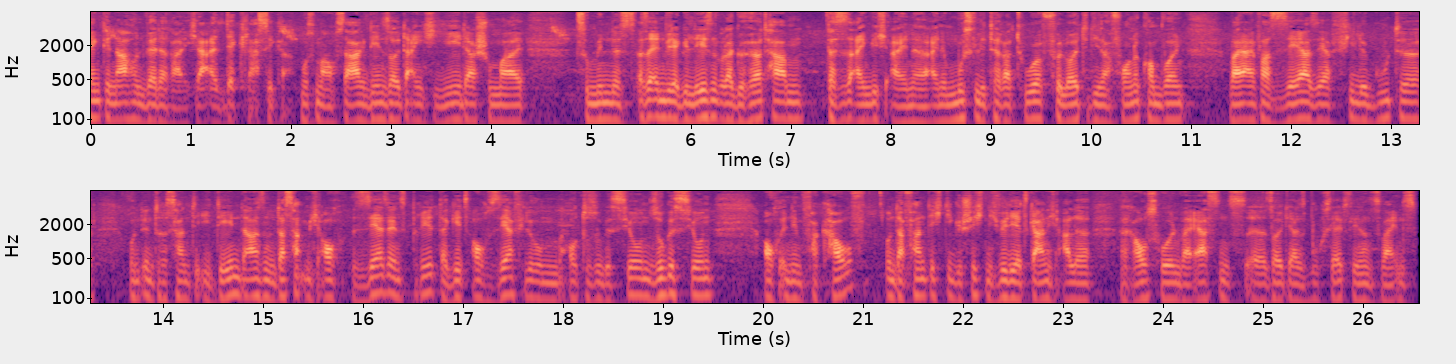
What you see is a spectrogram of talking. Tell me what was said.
Denke nach und werde reich. Ja, also der Klassiker, muss man auch sagen. Den sollte eigentlich jeder schon mal zumindest, also entweder gelesen oder gehört haben. Das ist eigentlich eine, eine Mussliteratur für Leute, die nach vorne kommen wollen, weil einfach sehr, sehr viele gute und interessante Ideen da sind. Und das hat mich auch sehr, sehr inspiriert. Da geht es auch sehr viel um Autosuggestion, Suggestion auch in dem Verkauf. Und da fand ich die Geschichten, ich will die jetzt gar nicht alle rausholen, weil erstens äh, sollte ja das Buch selbst lesen und zweitens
